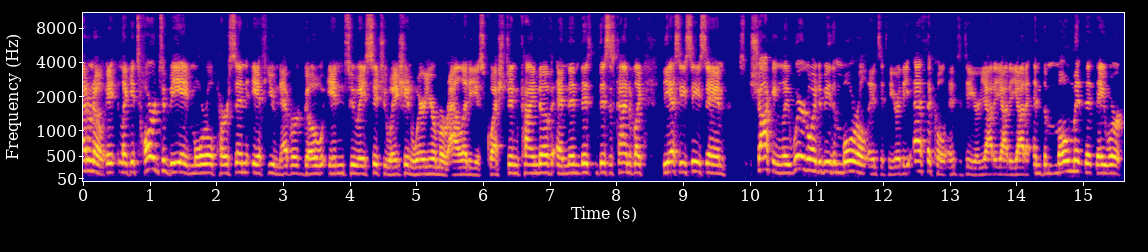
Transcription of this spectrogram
I don't know. It, like it's hard to be a moral person if you never go into a situation where your morality is questioned, kind of. And then this this is kind of like the SEC saying, shockingly, we're going to be the moral entity or the ethical entity or yada yada yada. And the moment that they were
